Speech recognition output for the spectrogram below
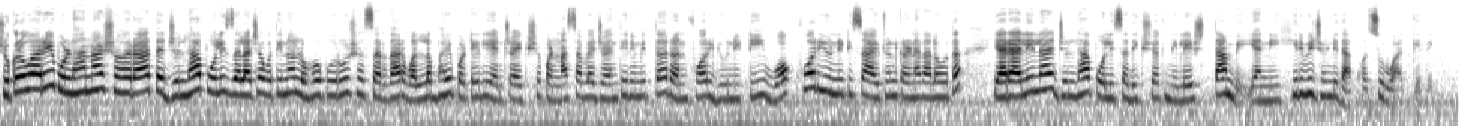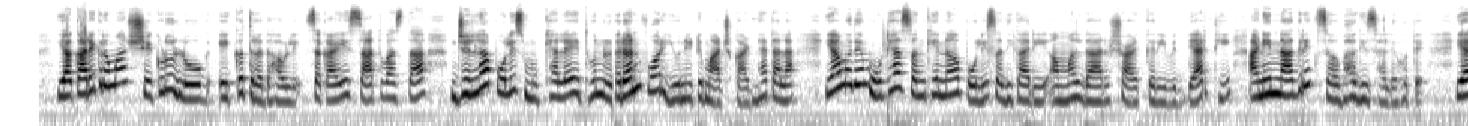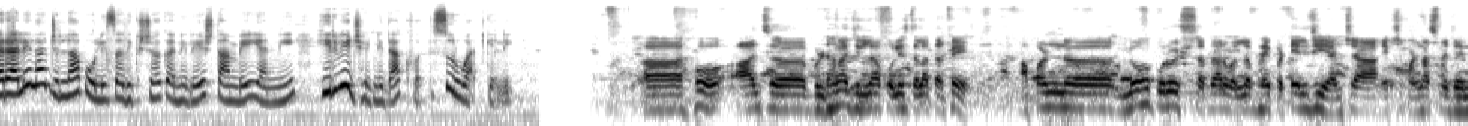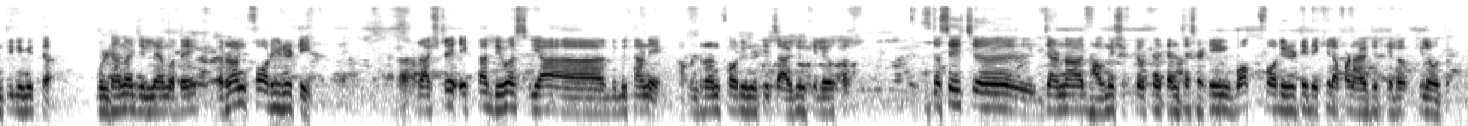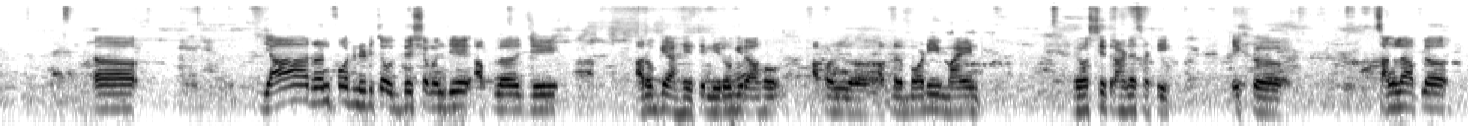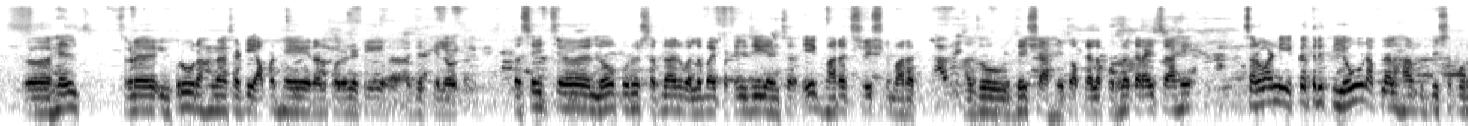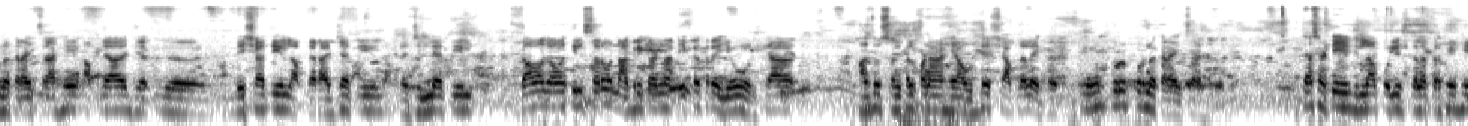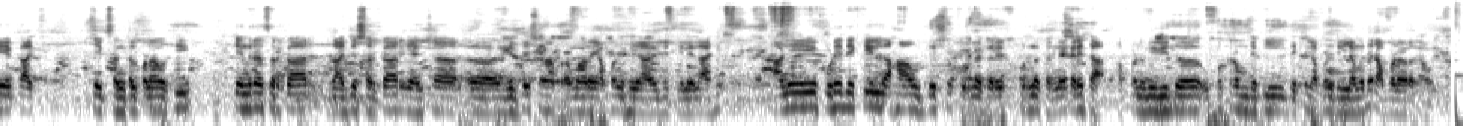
शुक्रवारी बुलढाणा शहरात जिल्हा पोलीस दलाच्या वतीनं लोहपुरुष सरदार वल्लभभाई पटेल यांच्या एकशे पन्नासाव्या जयंतीनिमित्त run for unity walk for युनिटीचं आयोजन करण्यात आलं होतं. या रॅलीला जिल्हा पोलीस अधीक्षक निलेश तांबे यांनी हिरवी झेंडी दाखवत सुरुवात केली. या कार्यक्रमात शेकडो लोक एकत्र धावले. सकाळी सात वाजता जिल्हा पोलीस मुख्यालय येथून रन फॉर युनिटी मार्च काढण्यात आला. यामध्ये मोठ्या संख्येनं पोलीस अधिकारी अंमलदार शाळकरी विद्यार्थी आणि नागरिक सहभागी झाले होते. या रॅलीला जिल्हा पोलीस अधीक्षक निलेश तांबे यांनी हिरवी झेंडी दाखवत सुरुवात केली. हो आज बुलढाणा जिल्हा पोलीस दलातर्फे आपण लोहपुरुष सरदार वल्लभभाई पटेलजी यांच्या एकशे पन्नासव्या जयंतीनिमित्त बुलढाणा जिल्ह्यामध्ये रन फॉर युनिटी राष्ट्रीय एकता दिवस या निमित्ताने आपण रन फॉर युनिटीचं आयोजन केले होतं. तसेच ज्यांना धावणे शक्य होत नाही त्यांच्यासाठी वॉक फॉर युनिटी देखील आपण आयोजित केलं केलं होतं. या रन फॉर युनिटीचा उद्देश म्हणजे आपलं जे आरोग्य आहे ते निरोगी राहो आपण आपलं बॉडी माइंड व्यवस्थित राहण्यासाठी एक चांगलं आपलं हेल्थ सगळं इम्प्रूव्ह राहण्यासाठी आपण हे रन फॉर युनिटी आयोजित केलं होतं. तसेच अ, लोह पुरुष सरदार वल्लभभाई पटेलजी यांचं एक भारत श्रेष्ठ भारत हा जो उद्देश आहे तो आपल्याला पूर्ण करायचा आहे. सर्वांनी एकत्रित येऊन आपल्याला हा उद्देश पूर्ण करायचा आहे. आपल्या ज देशातील आपल्या राज्यातील आपल्या जिल्ह्यातील गावागावातील सर्व नागरिकांना एकत्र येऊन त्या हा जो संकल्पना आहे हा उद्देश आपल्याला एकत्र येऊन पूर्ण पूर्ण करायचा आहे. त्यासाठी जिल्हा पोलीस दलातर्फे ही एक आज एक संकल्पना होती. केंद्र सरकार राज्य सरकार यांच्या निर्देशनाप्रमाणे आपण हे आयोजित केलेलं आहे. आणि पुढे देखील हा उद्देश पूर्ण करे पूर्ण करण्याकरिता आपण विविध उपक्रम देखील देखील आपण जिल्ह्यामध्ये राबवणार आहोत.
